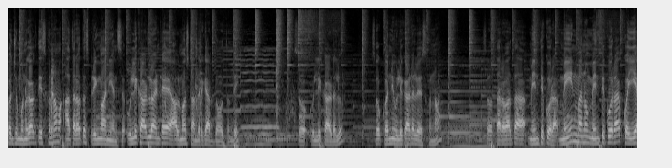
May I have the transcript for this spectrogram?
కొంచెం మునగాకు తీసుకున్నాం. ఆ తర్వాత స్ప్రింగ్ ఆనియన్స్ ఉల్లికాడలు అంటే ఆల్మోస్ట్ అందరికీ అర్థమవుతుంది సో ఉల్లికాడలు. సో కొన్ని ఉల్లికాడలు వేసుకున్నాం. సో తర్వాత మెంతికూర మెయిన్ మనం మెంతికూర కొయ్య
